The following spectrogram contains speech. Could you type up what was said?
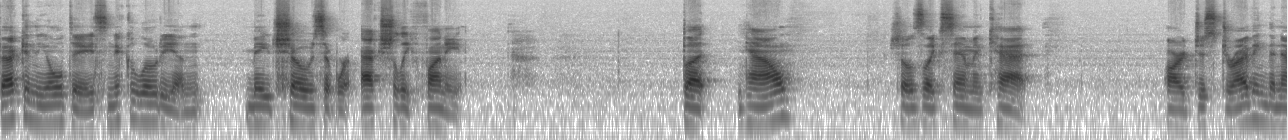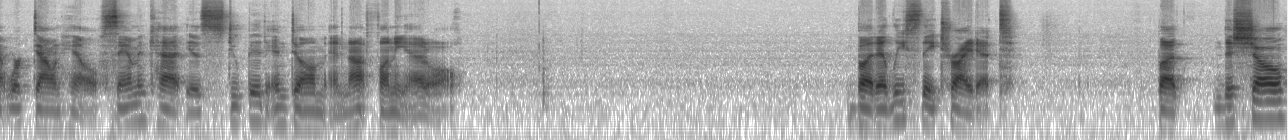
Back in the old days, Nickelodeon made shows that were actually funny. But now, shows like Sam and Cat are just driving the network downhill. Sam and Cat is stupid and dumb and not funny at all. But at least they tried it. But this show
